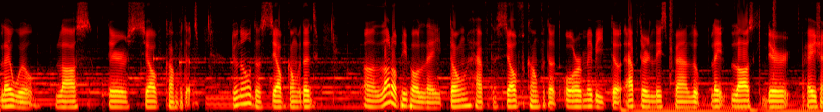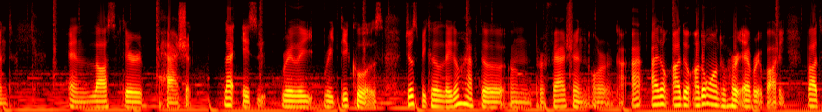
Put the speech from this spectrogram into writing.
they will lose their self-confidence. Do you know the self-confidence a lot of people they don't have the self-confidence or maybe the after this bad loop they lost their patience and lost their passion. That is really ridiculous. Just because they don't have the um, profession or I, I don't I don't I don't want to hurt everybody. But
